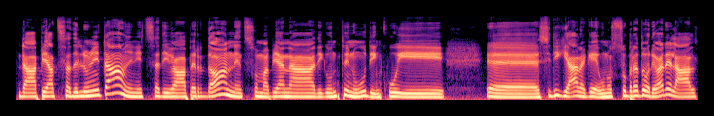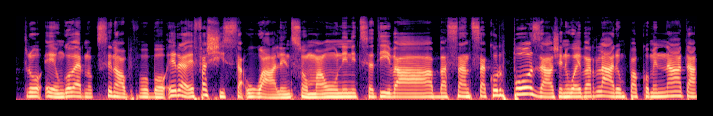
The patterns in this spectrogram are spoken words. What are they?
da Piazza dell'Unità, un'iniziativa per donne, insomma piena di contenuti in cui eh, si dichiara che uno stupratore vale l'altro e un governo xenofobo e fascista uguale, insomma un'iniziativa abbastanza corposa, ce ne vuoi parlare? Un po' com'è nata?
